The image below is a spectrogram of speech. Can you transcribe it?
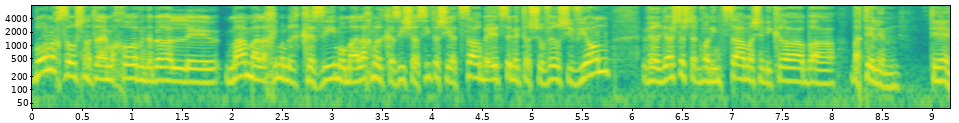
בואו נחזור שנתיים אחורה ונדבר על uh, מה המהלכים המרכזיים, או מהלך מרכזי שעשית, שיצר בעצם את השובר שוויון, והרגשת שאתה כבר נמצא, מה שנקרא, בתלם. תראה, אה,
